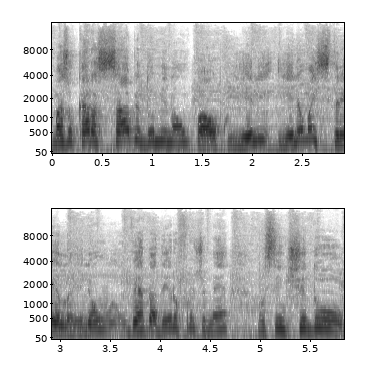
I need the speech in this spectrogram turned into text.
mas o cara sabe dominar um palco e ele, e ele é uma estrela, ele é um, um verdadeiro frontman no sentido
